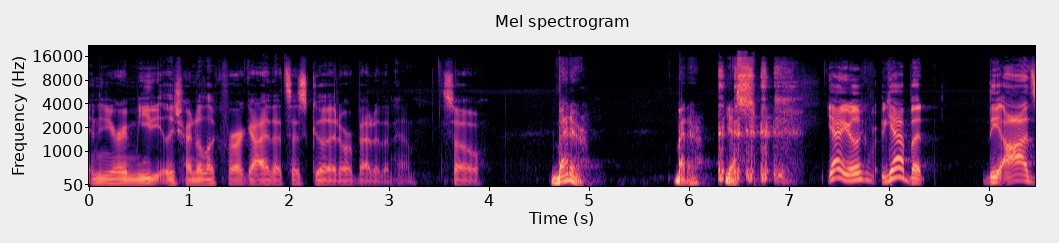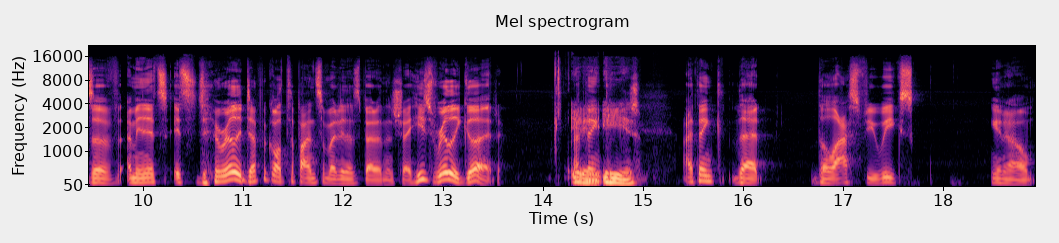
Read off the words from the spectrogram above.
and then you're immediately trying to look for a guy that's as good or better than him. So Better. Better. Yes. yeah, you're looking. For, yeah, but the odds of I mean, it's it's really difficult to find somebody that's better than Shai. He's really good. I It- think- he is. I think that the last few weeks, you know,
